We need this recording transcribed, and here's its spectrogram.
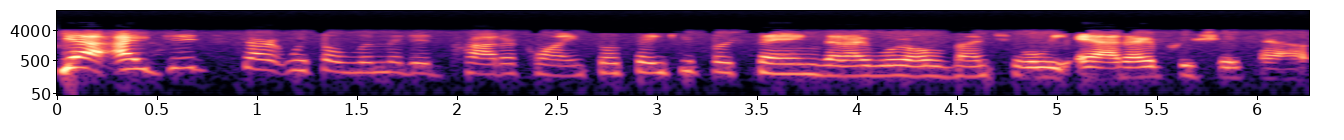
Yeah, I did start with a limited product line, so thank you for saying that I will eventually add. I appreciate that.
